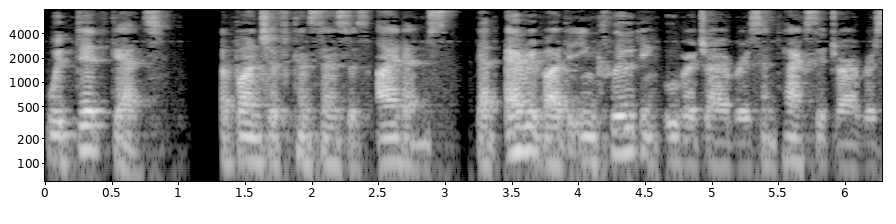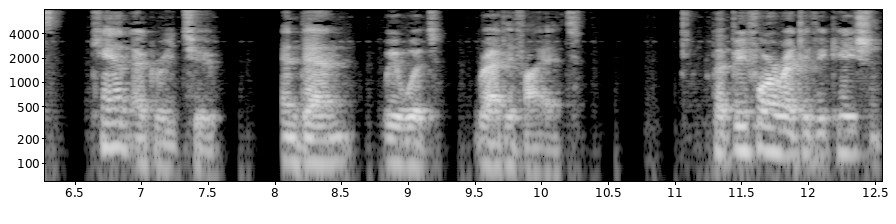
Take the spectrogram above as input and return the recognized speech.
we did get a bunch of consensus items that everybody, including Uber drivers and taxi drivers, can agree to. And then we would ratify it. But before ratification,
